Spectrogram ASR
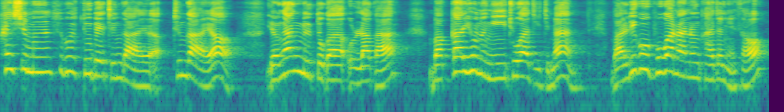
칼슘은 22배 증가하여, 증가하여 영양 밀도가 올라가 맛과 효능이 좋아지지만 말리고 보관하는 과정에서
